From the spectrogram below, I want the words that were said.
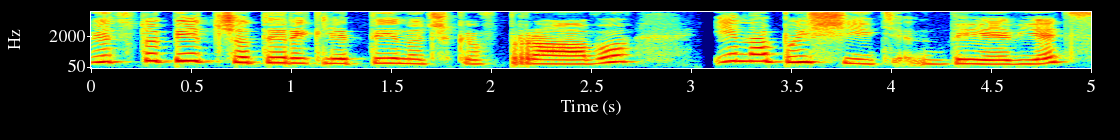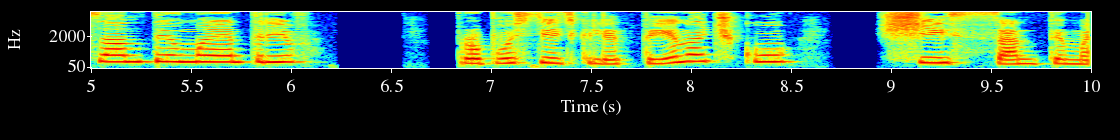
Відступіть 4 клітиночки вправо і напишіть 9 см. Пропустіть клітиночку 6 см.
